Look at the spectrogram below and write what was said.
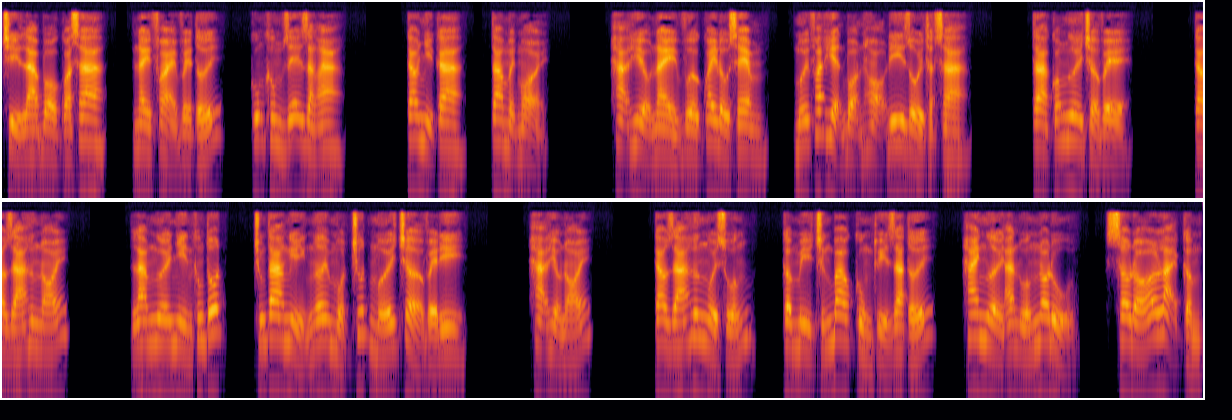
Chỉ là bò quá xa, này phải về tới, cũng không dễ dàng a. Cao nhị ca, ta mệt mỏi. Hạ hiểu này vừa quay đầu xem, mới phát hiện bọn họ đi rồi thật xa. Ta có ngươi trở về. Cao Giá Hưng nói. Làm ngươi nhìn không tốt, chúng ta nghỉ ngơi một chút mới trở về đi. Hạ Hiểu nói. Cao Giá Hưng ngồi xuống, cầm mì trứng bao cùng thủy ra tới, hai người ăn uống no đủ, sau đó lại cầm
